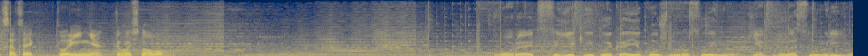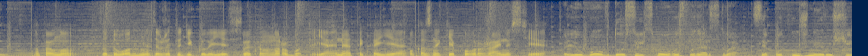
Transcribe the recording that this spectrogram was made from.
Все це як творіння чогось нового. Творець, який плекає кожну рослину, як власну мрію. Напевно, задоволення це вже тоді, коли є виконана робота. Є генетика, є показники по врожайності. Любов до сільського господарства це потужний рушій,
